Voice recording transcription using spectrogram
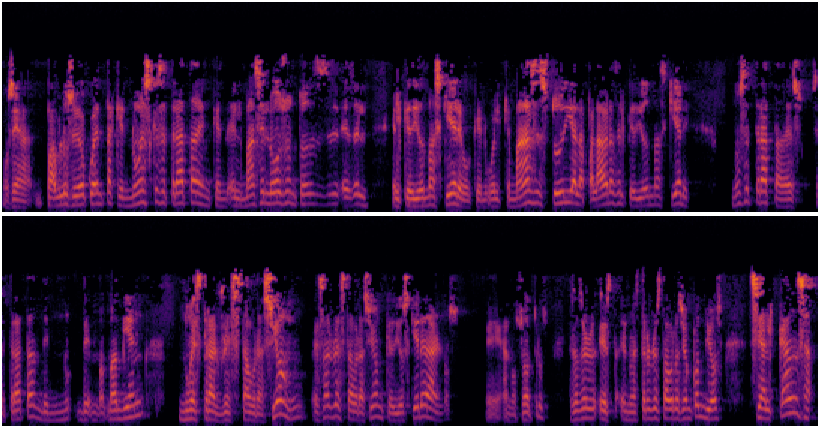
O sea, Pablo se dio cuenta que no es que se trata de que el más celoso entonces es el, el que Dios más quiere o, que, o el que más estudia la palabra es el que Dios más quiere. No se trata de eso, se trata de, más bien nuestra restauración, esa restauración que Dios quiere darnos eh, a nosotros, nuestra restauración con Dios, se alcanza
